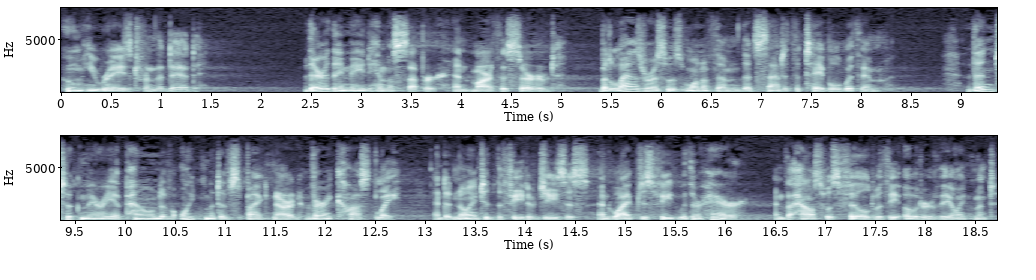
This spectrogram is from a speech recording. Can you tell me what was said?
whom he raised from the dead. There they made him a supper, and Martha served. But Lazarus was one of them that sat at the table with him. Then took Mary a pound of ointment of spikenard, very costly, and anointed the feet of Jesus, and wiped his feet with her hair, and the house was filled with the odor of the ointment.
